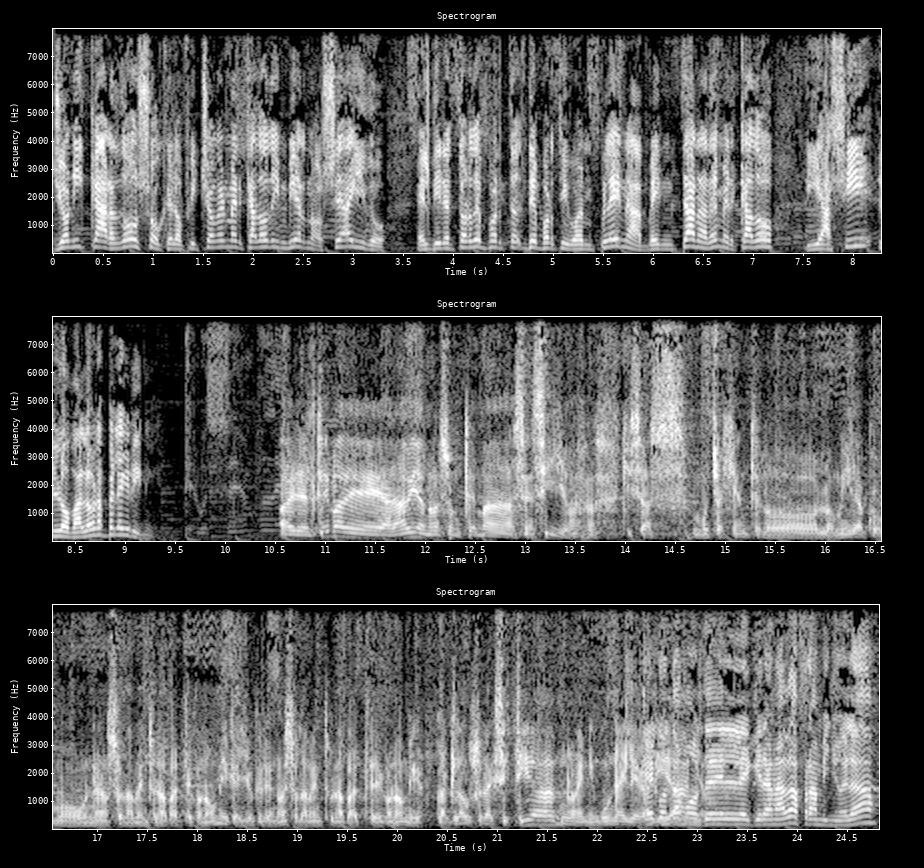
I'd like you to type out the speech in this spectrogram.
Johnny Cardoso, que lo fichó en el mercado de invierno. Se ha ido el director deportivo en plena ventana de mercado y así lo valora Pellegrini. A ver, el tema de Arabia no es un tema sencillo. Quizás mucha gente lo, lo, mira como una solamente una parte económica y yo creo que no es solamente una parte económica. La cláusula existía, no hay ninguna ilegalidad. ¿Qué contamos del Granada, Fran Viñuela?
